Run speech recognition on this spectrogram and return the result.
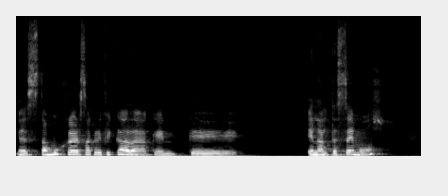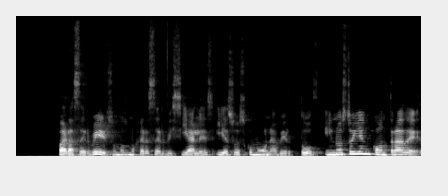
esta mujer sacrificada que, que enaltecemos para servir, somos mujeres serviciales y eso es como una virtud. Y no estoy en contra de,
